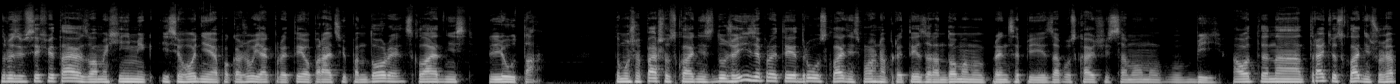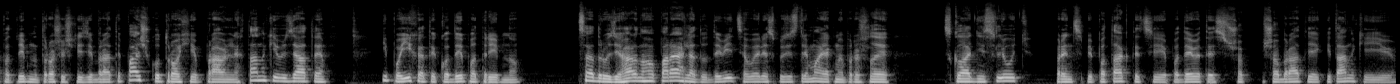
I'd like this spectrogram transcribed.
Друзі, всіх вітаю! З вами Хімік, і сьогодні я покажу, як пройти операцію Пандори, складність люта. Тому що першу складність дуже ізі пройти, другу складність можна пройти з рандомами, в принципі, запускаючись самому в бій. А от на третю складність вже потрібно трошечки зібрати пачку, трохи правильних танків взяти і поїхати куди потрібно. Все, друзі, гарного перегляду. Дивіться вирізку зі стріма, як ми пройшли складність лють. В принципі, по тактиці, подивитесь, що, що брати, які танки, і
